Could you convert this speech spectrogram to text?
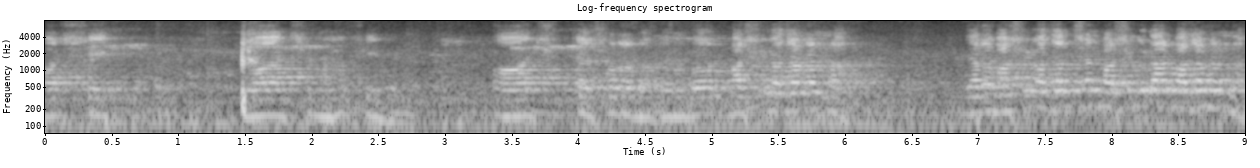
বার্ষিক ওয়াজ মাহফিল। আজ তেসরা নভেম্বর, বাঁশি বাজাবেন না। যারা বাঁশি বাজাচ্ছেন, বাঁশিগুলো আর বাজাবেন না।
